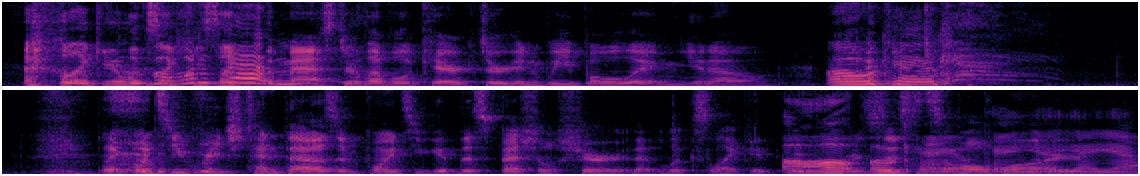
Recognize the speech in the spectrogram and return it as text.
like it looks But like what he's like the mean? master level character in Wii Bowling. You know, oh, okay. Okay. like once you reach ten thousand points, you get this special shirt that looks like it, it Oh, resists okay. all Okay. water. Yeah. Yeah. Yeah.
